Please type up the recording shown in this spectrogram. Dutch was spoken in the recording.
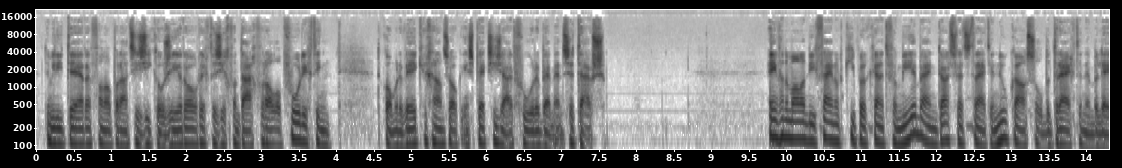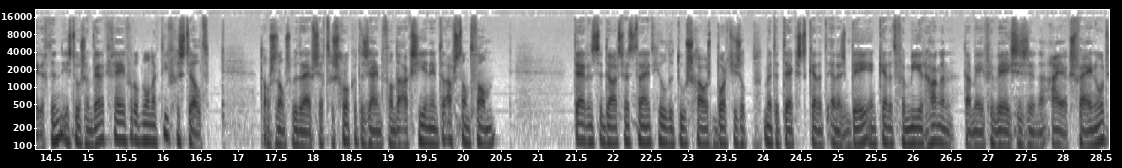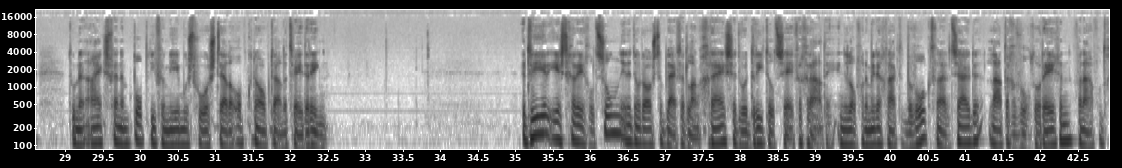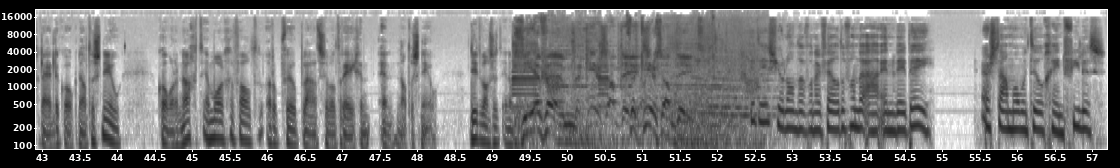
De militairen van operatie Zico Zero richten zich vandaag vooral op voorlichting. De komende weken gaan ze ook inspecties uitvoeren bij mensen thuis. Een van de mannen die Feyenoord-keeper Kenneth Vermeer bij een dartswedstrijd in Newcastle bedreigden en beledigden is door zijn werkgever op non-actief gesteld. Het Amsterdamse bedrijf zegt geschrokken te zijn van de actie en neemt er afstand van. Tijdens de dartswedstrijd hielden toeschouwers bordjes op met de tekst Kenneth NSB en Kenneth Vermeer hangen. Daarmee verwezen ze naar Ajax Feyenoord toen een Ajax-fan een pop die Vermeer moest voorstellen opknoopte aan de tweede ring. Het weer, eerst geregeld zon. In het noordoosten blijft het lang grijs. Het wordt 3 tot 7 graden. In de loop van de middag raakt het bewolkt vanuit het zuiden. Later gevolgd door regen. Vanavond geleidelijk ook natte sneeuw. Komende nacht en morgen valt er op veel plaatsen wat regen en natte sneeuw. Dit was het en op... ZFM, verkeersupdate. verkeersupdate. Dit is Jolanda van der Velde van de ANWB. Er staan momenteel geen files.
